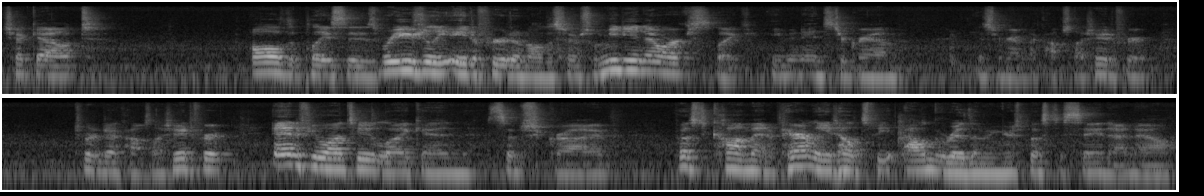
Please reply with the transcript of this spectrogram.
Check out all the places. We're usually Adafruit on all the social media networks, like even Instagram, Instagram.com slash Adafruit, Twitter.com slash Adafruit. And if you want to, like and subscribe. Post a comment. Apparently, it helps the algorithm, and you're supposed to say that now.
